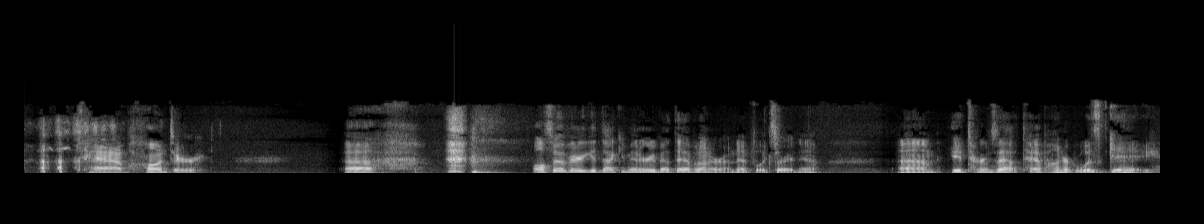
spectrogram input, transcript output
Tab Hunter. Uh, also, a very good documentary about Tab Hunter on Netflix right now. Um, it turns out Tab Hunter was gay.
